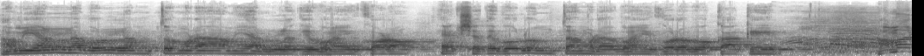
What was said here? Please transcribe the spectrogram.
আমি আল্লাহ বললাম, তোমরা আমি আল্লাহকে ভয় করো। একসাথে বলুন, তোমরা ভয় করব কাকে? আমার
